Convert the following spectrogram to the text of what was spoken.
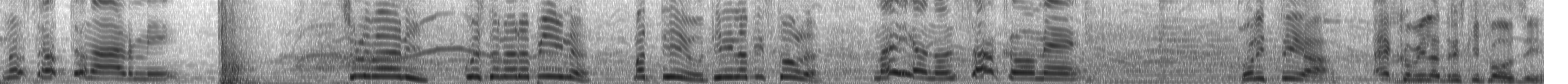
non strattonarmi! Sulle mani! Questa è una rapina! Matteo, tieni la pistola! Ma io non so come... Polizia! Eccovi ladri schifosi!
